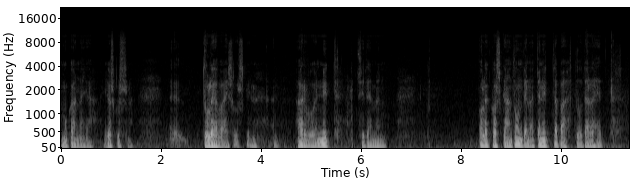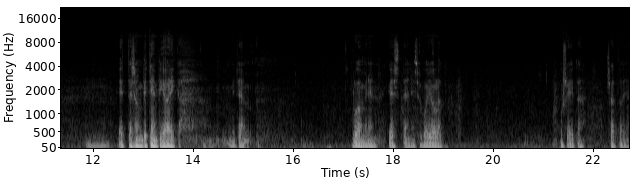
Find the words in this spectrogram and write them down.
mukana ja joskus eh, tulevaisuuskin. Harvoin nyt sitä mä en ole koskaan tuntenut, että nyt tapahtuu tällä hetkellä. Mm. Että se on pitempi aika, mitä luominen kestää, niin se voi olla useita satoja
